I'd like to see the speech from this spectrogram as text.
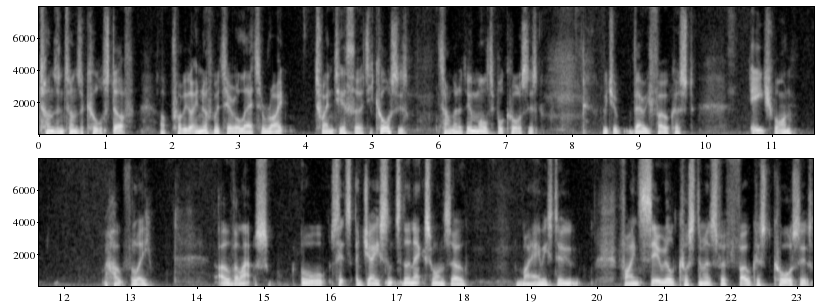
tons and tons of cool stuff, I've probably got enough material there to write 20 or 30 courses. So I'm going to do multiple courses, which are very focused. Each one, hopefully, overlaps or sits adjacent to the next one. So my aim is to find serial customers for focused courses,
